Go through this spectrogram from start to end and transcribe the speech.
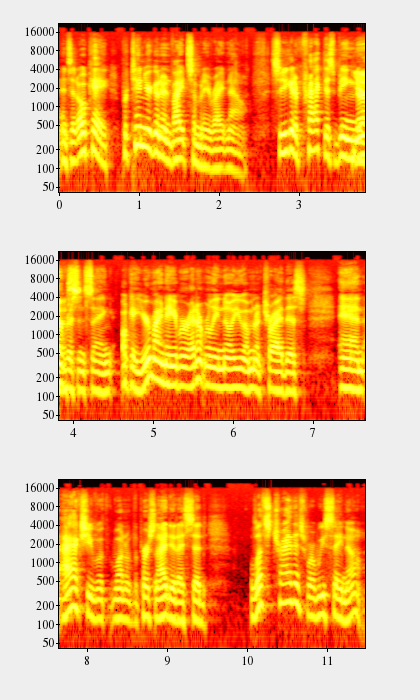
and said, okay, pretend you're going to invite somebody right now. So you get to practice being Yes. nervous and saying, okay, you're my neighbor. I don't really know you. I'm going to try this. And I actually with one of the person I did, I said, let's try this where we say no.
